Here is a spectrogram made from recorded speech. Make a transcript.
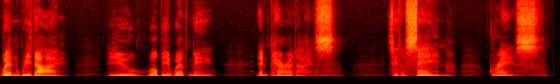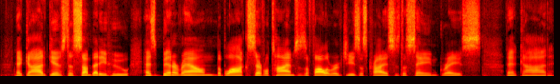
when we die, you will be with me in paradise. See, the same grace that God gives to somebody who has been around the block several times as a follower of Jesus Christ is the same grace that God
